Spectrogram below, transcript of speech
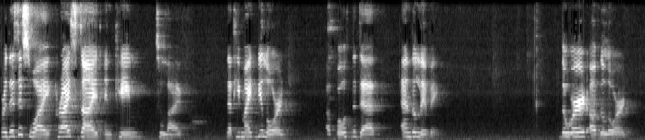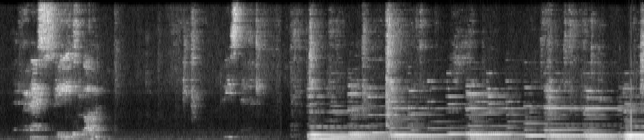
For this is why Christ died and came to life, that he might be Lord of both the dead and the living. The word of the Lord. Thanks be to God. Please stand.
